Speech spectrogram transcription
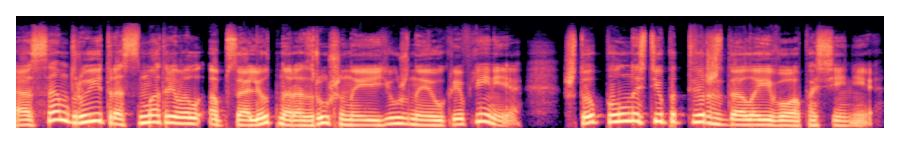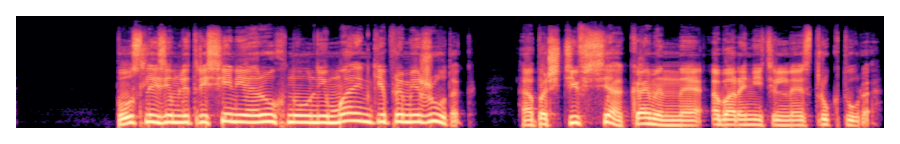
а сам друид рассматривал абсолютно разрушенные южные укрепления, что полностью подтверждало его опасения. После землетрясения рухнул не маленький промежуток, а почти вся каменная оборонительная структура.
